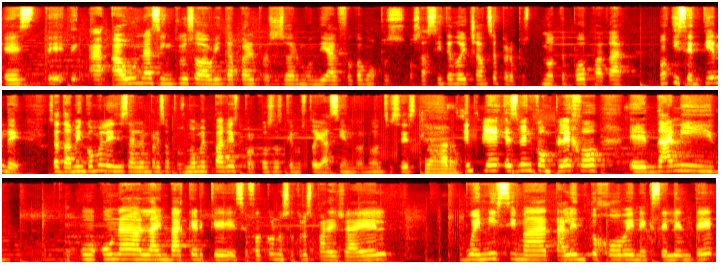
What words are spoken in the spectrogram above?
Este, a, unas incluso ahorita para el proceso del mundial fue como, pues, o sea, sí te doy chance, pero pues no te puedo pagar, ¿no? Y se entiende. O sea, también como le dices a la empresa, pues no me pagues por cosas que no estoy haciendo, ¿no? Entonces, claro. es bien complejo. Eh, Dani, una linebacker que se fue con nosotros para Israel, buenísima, talento joven, excelente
